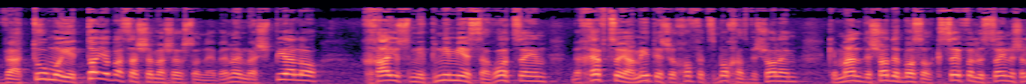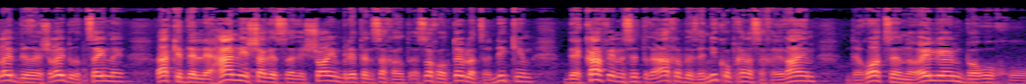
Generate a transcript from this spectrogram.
והתומו יטויב עשה שם אשר שונא ואינו משפיע לו חיוס מפנימיוס הרוצן וחפצו ימית אשר חופץ בו חס ושולם כמאן דשודה בוסר כספר לסוינו שלא יברצני רק כדי להניש ארץ הראשויים וליתן סחר טוב לצדיקים דקפי לסתרי אחר וזה ניקו מבחינת סחריים דרוצן או עליון ברוך הוא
